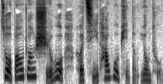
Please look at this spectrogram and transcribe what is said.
做包装食物和其他物品等用途。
